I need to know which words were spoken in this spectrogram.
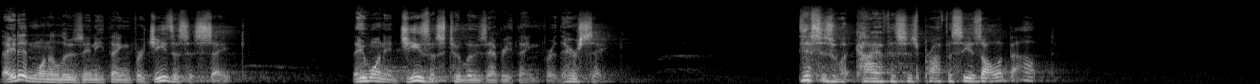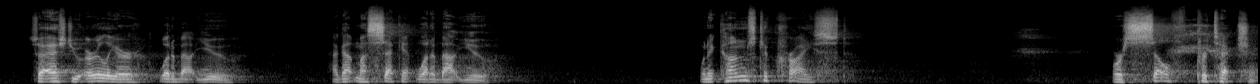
They didn't want to lose anything for Jesus' sake. They wanted Jesus to lose everything for their sake. This is what Caiaphas' prophecy is all about. So I asked you earlier, what about you? I got my second, what about you? When it comes to Christ, or self protection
